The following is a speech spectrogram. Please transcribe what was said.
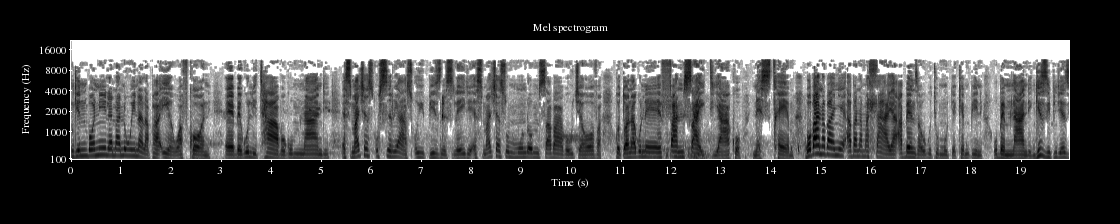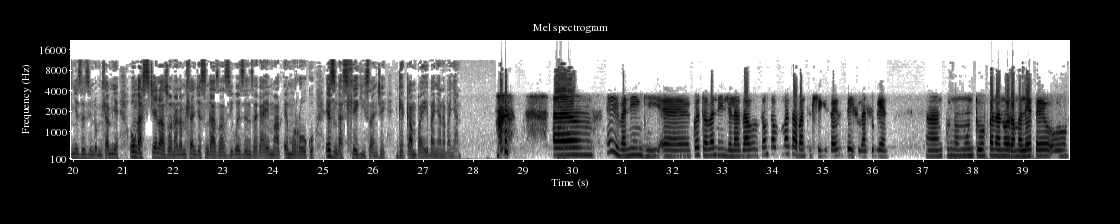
Nginibonile nani wina lapha eWafcon eh bekulithabo kumnandi. As much as userious uyibusiness lady as much as umuntu omsabako uJehova kodwa kune fun side yakho nesichema bobana abanye abanamahlaya abenza ukuthi umude ecampini ube mnandi? Ngiziphi nje ezinye zezinto mhlawumnye ongasitshela zona namhlanje singazazi kwezenzeka eMorocco ezingasihlekisa nje ngekampa yebanyana banyana? um eyi baningi eh kodwa baney'ndlela zabo. Sonke masabantu sihlekisa izinto ey'hlukahlukene um kunomuntu ofana noRamalepe o-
